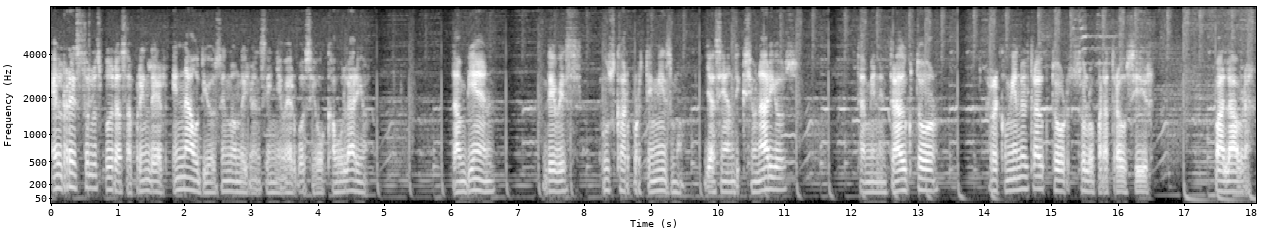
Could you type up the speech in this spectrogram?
El resto los podrás aprender en audios en donde yo enseñe verbos y vocabulario. También debes buscar por ti mismo, ya sean diccionarios, también en traductor. Recomiendo el traductor solo para traducir palabra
